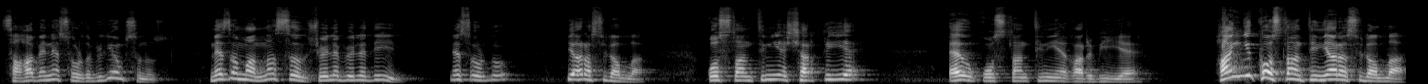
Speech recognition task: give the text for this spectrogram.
Sahabe ne sordu biliyor musunuz? Ne zaman nasıl şöyle böyle değil. Ne sordu? Ya Resulallah Konstantiniye şarkiye ev Konstantiniye garbiye. Hangi Konstantin ya Resulallah?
